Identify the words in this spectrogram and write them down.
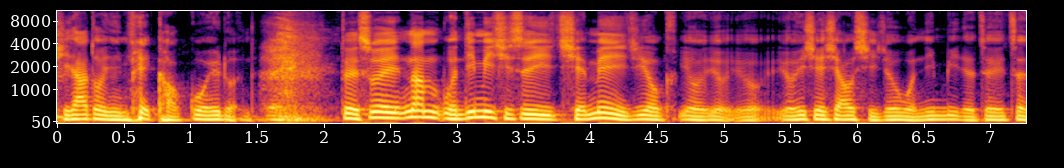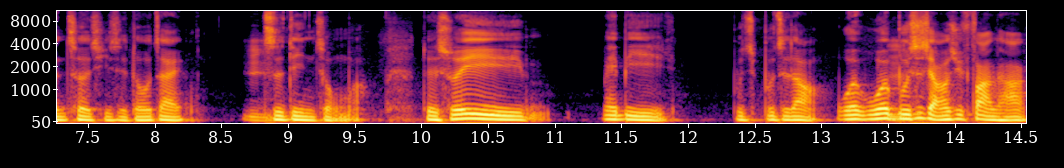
其他都已经被搞过一轮，对。对，所以那稳定币其实前面已经有有有有有一些消息，就稳定币的这些政策其实都在制定中嘛，对，所以 maybe 不不知道，我我也不是想要去放它。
